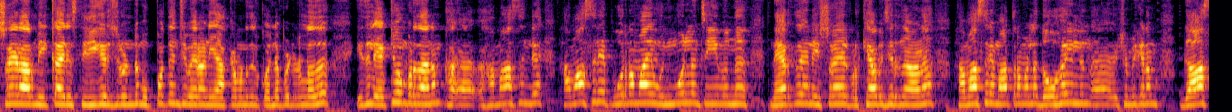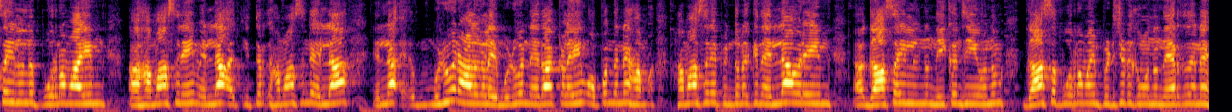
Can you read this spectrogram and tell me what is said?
ഇസ്രായേൽ ആർമി ഇക്കാര്യം സ്ഥിരീകരിച്ചിട്ടുണ്ട്. മുപ്പത്തഞ്ച് പേരാണ് ഈ ആക്രമണത്തിൽ കൊല്ലപ്പെട്ടിട്ടുള്ളത്. ഇതിൽ ഏറ്റവും പ്രധാനം ഹമാസിന്റെ ഹമാസിനെ പൂർണമായും ഉന്മൂലനം ചെയ്യുമെന്ന് നേരത്തെ തന്നെ ഇസ്രായേൽ പ്രഖ്യാപിച്ചിരുന്നതാണ്. ഹമാസിനെ മാത്രമല്ല ദോഹയിൽ നിന്ന് ക്ഷമിക്കണം ഗാസയിൽ നിന്ന് പൂർണമായും ഹമാസിനെയും എല്ലാ ഇത്തര ഹമാസിന്റെ എല്ലാ എല്ലാ മുഴുവൻ ആളുകളെയും മുഴുവൻ നേതാക്കളെയും ഒപ്പം തന്നെ ഹമാസിനെ പിന്തുണയ്ക്കുന്ന എല്ലാവരെയും ഗാസയിൽ നിന്ന് നീക്കം ചെയ്യുമെന്നും ഗാസ പൂർണമായും പിടിച്ചെടുക്കുമെന്നും നേരത്തെ തന്നെ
